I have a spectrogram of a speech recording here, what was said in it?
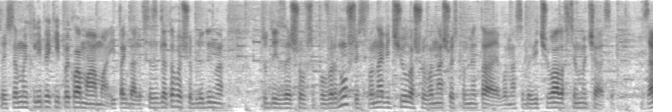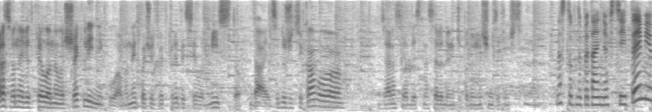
Той самий хліб, який пекла мама, і так далі. Все для того, щоб людина туди зайшовши, повернувшись, вона відчула, що вона щось пам'ятає, вона себе відчувала в цьому часі. Зараз вони відкрили не лише клініку, а вони хочуть відкрити ціле місто. Да, і це дуже цікаво. Зараз я десь на серединці подумаю, чим закінчиться. Наступне питання в цій темі.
